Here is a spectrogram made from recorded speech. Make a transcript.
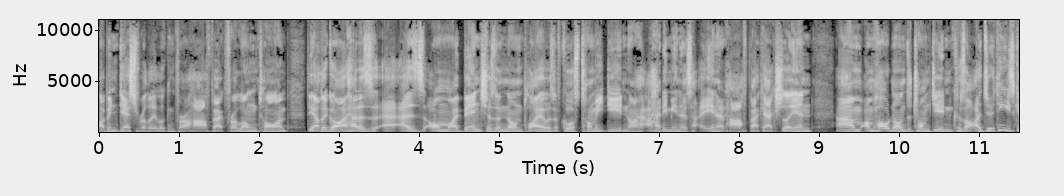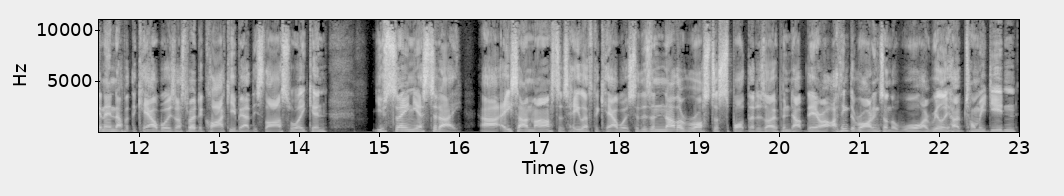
I've been desperately looking for a halfback for a long time. The other guy I had as, as on my bench as a non player was, of course, Tommy Dearden. I, I had him in as in at halfback actually, and um, I'm holding on to Tom Dearden because I, I do think he's going to end up at the Cowboys. I spoke to Clarkey about this last week, and you've seen yesterday. Uh, Esan Marsters, he left the Cowboys. So there's another roster spot that has opened up there. I think the writing's on the wall. I really hope Tommy Dearden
